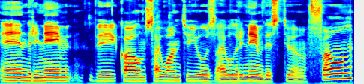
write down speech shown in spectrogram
and rename the columns I want to use. I will rename this to phone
